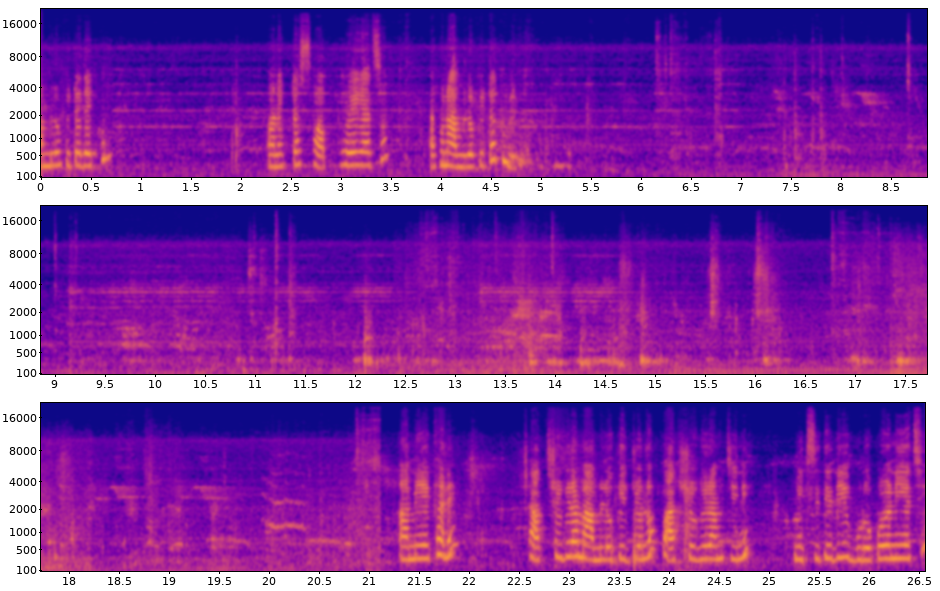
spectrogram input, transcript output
আমলকিটা দেখুন। অনেকটা সফট হয়ে গেছে। এখন আমলকিটা তুলে নেব। আমি এখানে সাতশো গ্রাম আমলকির জন্য পাঁচশো গ্রাম চিনি মিক্সিতে দিয়ে গুঁড়ো করে নিয়েছি।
